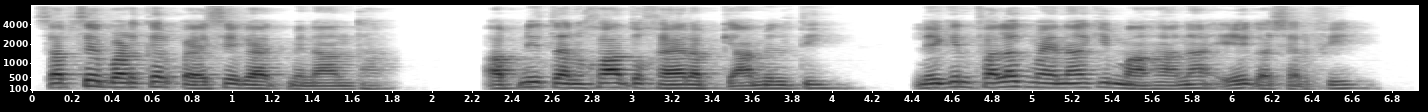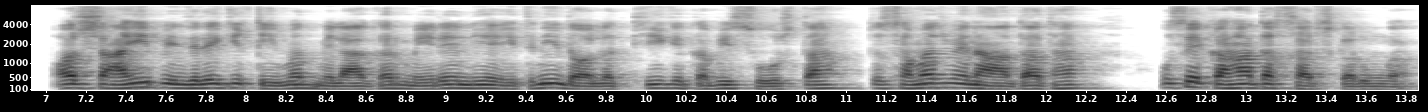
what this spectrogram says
سب سے بڑھ کر پیسے کا اطمینان تھا۔ اپنی تنخواہ تو خیر اب کیا ملتی، لیکن فلک مینا کی ماہانہ ایک اشرفی اور شاہی پنجرے کی قیمت ملا کر میرے لیے اتنی دولت تھی کہ کبھی سوچتا تو سمجھ میں نہ آتا تھا اسے کہاں تک خرچ کروں گا۔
